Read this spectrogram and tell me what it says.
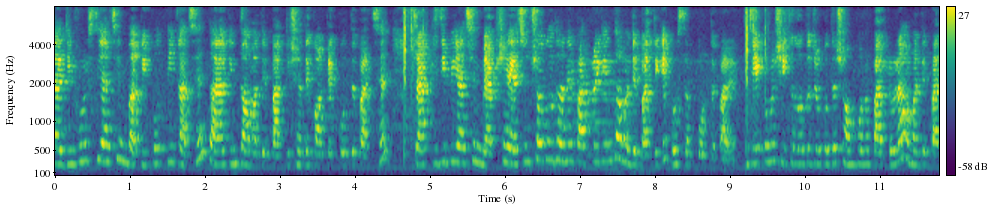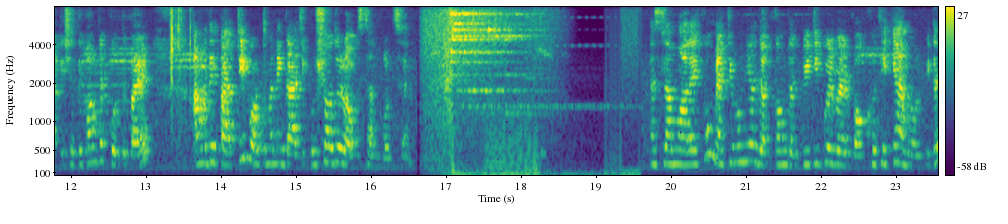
যারা ডিভোর্সি আছেন বা বিপত্নিক আছেন, তারা কিন্তু আমাদের পাত্রীর সাথে কন্ট্যাক্ট করতে পারছেন। চাকরিজীবী আছেন, ব্যবসায়ী আছেন, সকল ধরনের পাত্রই কিন্তু আমাদের পাত্রীকে প্রস্তাব করতে পারে। যে কোনো শিক্ষাগত যোগ্যতা সম্পন্ন পাত্ররা আমাদের পাত্রীর সাথে কন্ট্যাক্ট করতে পারে। আমাদের পাত্রী বর্তমানে গাজীপুর সদরে অবস্থান করছেন। আসসালামু আলাইকুম, matrimonial dot com dot BD পরিবারের পক্ষ থেকে আমি অর্পিতা,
